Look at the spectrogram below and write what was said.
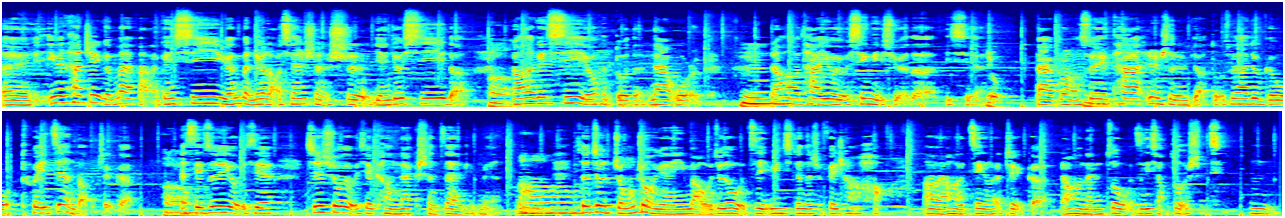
呃，因为他这个卖法呢，跟西医原本这个老先生是研究西医的，嗯。然后他跟西医也有很多的 network，嗯。然后他又有心理学的一些有。background，所以他认识的人比较多，所以他就给我推荐到这个所以有一些其实说有一些 connection 在里面，哦嗯，所以就种种原因吧，我觉得我自己运气真的是非常好，嗯，然后进了这个，然后能做我自己想做的事情，嗯，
